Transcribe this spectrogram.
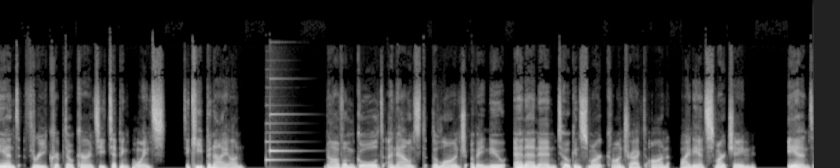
and three cryptocurrency tipping points to keep an eye on. Novem Gold announced the launch of a new NNN token smart contract on Binance Smart Chain and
